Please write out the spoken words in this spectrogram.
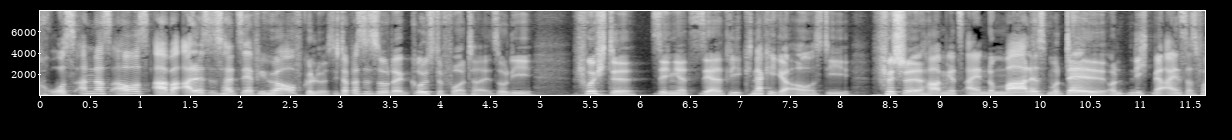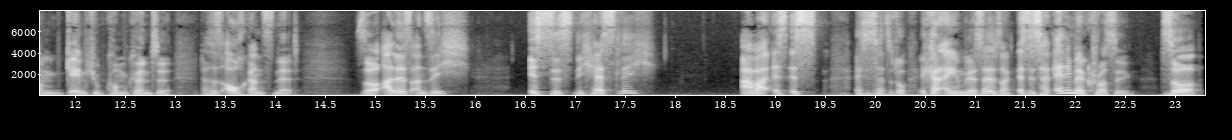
groß anders aus, aber alles ist halt sehr viel höher aufgelöst. Ich glaube, das ist so der größte Vorteil. So die Früchte sehen jetzt sehr viel knackiger aus. Die Fische haben jetzt ein normales Modell und nicht mehr eins, das vom GameCube kommen könnte. Das ist auch ganz nett. So alles an sich ist es nicht hässlich, aber es ist es ist halt so doof. Ich kann eigentlich dasselbe sagen. Es ist halt Animal Crossing. So,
